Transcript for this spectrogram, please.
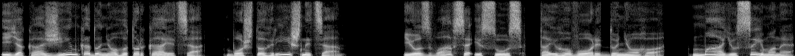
і яка жінка до нього торкається, бо ж то грішниця. І озвався Ісус та й говорить до нього Маю, Симоне,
